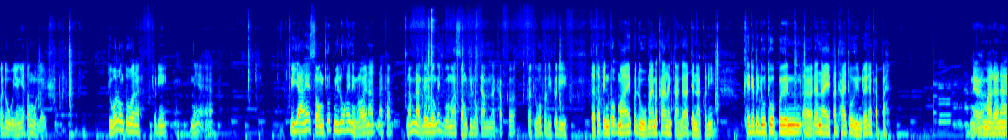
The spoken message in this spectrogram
ประดู่อย่างเงี้ยทั้งหมดเลย ถือว่าลงตัวนะชุดนี้ เนี่ยฮะมียางให้สองชุดมีลูกให้หนึ่งร้อยนัดนะครับน้ำหนักโดยรวมก็อยู่ประมาณสองกิโลกรัมนะครับก็ก็ถือว่าพอดีพอดี แต่ถ้าเป็นพวกไม้ประดู่ไม้มะค่าต่างๆ ก็อาจจะหนักกว่านี้โอเคเดี๋ยวไปดูตัวปืนด้านในพันท้ายตัวอื่นด้วยนะครับไปเนี่ยมาแล้วนะ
